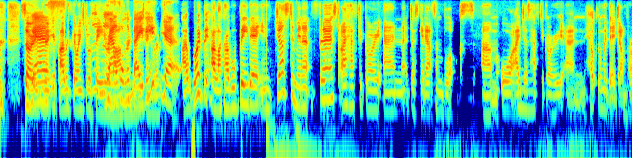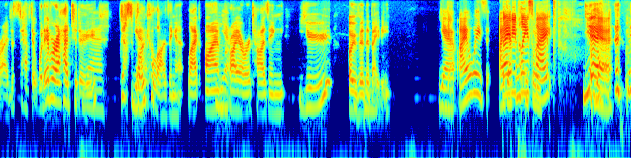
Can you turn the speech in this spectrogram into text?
so yes. you know, if I was going to do a feed or rouse on the baby, whatever, yeah, I won't be. I like I will be there in just a minute. First, I have to go and just get out some blocks, um, or I mm. just have to go and help them with their jumper. I just have to whatever I had to do. Yeah. Just yeah. vocalizing it, like I'm yeah. prioritizing you over mm-hmm. the baby. Yeah, yeah. I always I baby, please wait. Yeah. yeah.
